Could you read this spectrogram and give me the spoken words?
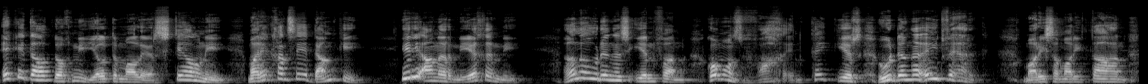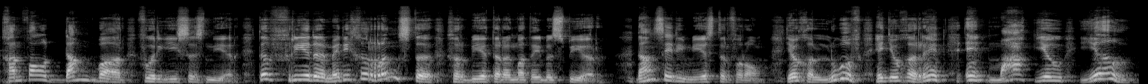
"Ek het dalk nog nie heeltemal herstel nie, maar ek gaan sê dankie." Hierdie ander 9 nie. Hulle houding is een van: "Kom ons wag en kyk eers hoe dinge uitwerk." Maar die Samaritaan gaan val dankbaar voor Jesus neer, tevrede met die geringste verbetering wat hy bespeur. Dan sê die meester vir hom: "Jou geloof het jou gered. Ek maak jou heel."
